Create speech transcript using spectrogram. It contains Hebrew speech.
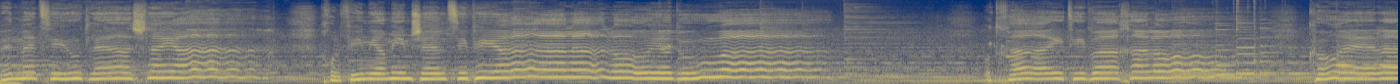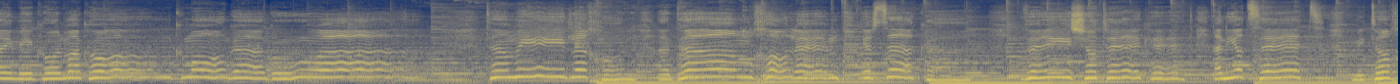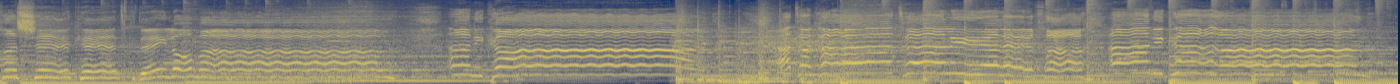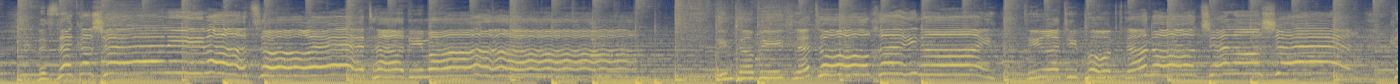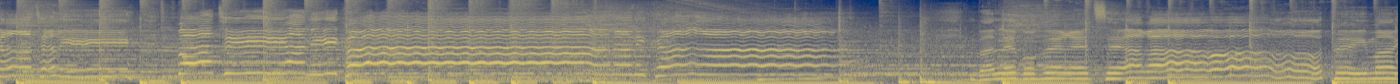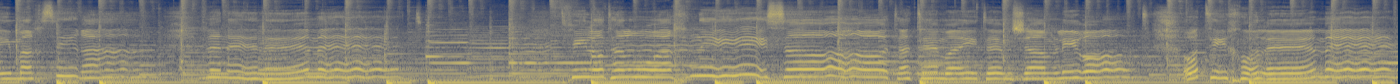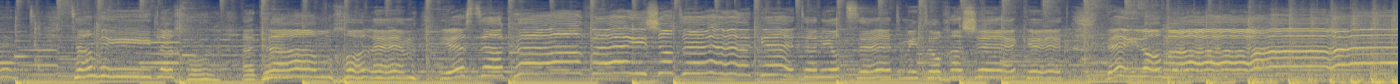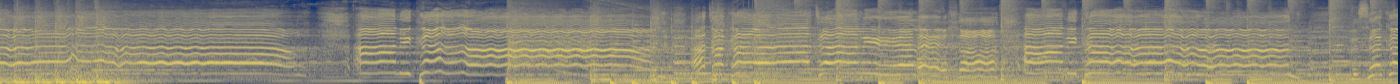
בין מציאות לאשליה. חולפים ימים של ציפייה ללא ידוע. אותך ראיתי בחלום קורא אליי מכל מקום כמו געגוע. תמיד לכל אדם חולם יש צעקה והיא שותקת אני יוצאת מתוך השקט כדי לומר אני כאן אתה קראת לי אליך אני כאן. וזה קשה לי לעצור את הדמעה אם תביט לתוך תראה טיפות קטנות של אושר. קראת לי באתי אני כאן אני כאן. בלב עוברת סערה עוד פעימה היא מחסירה ונעלמת. תפילות על רוח ניסות אתם הייתם שם לראות אותי חולמת תמיד לכל אדם חולם. יש צעקה והיא שותקת אני יוצאת מתוך השקט כדי לומר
